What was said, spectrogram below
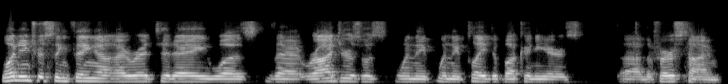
one interesting thing I read today was that Rodgers was when they when they played the Buccaneers uh, the first time.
